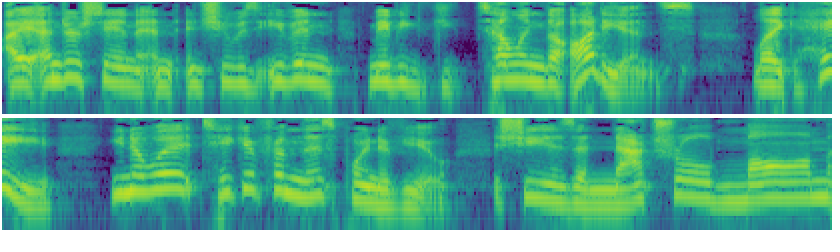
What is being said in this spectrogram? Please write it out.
I understand, and, and she was even maybe telling the audience, like, hey, you know what? Take it from this point of view. She is a natural mom,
